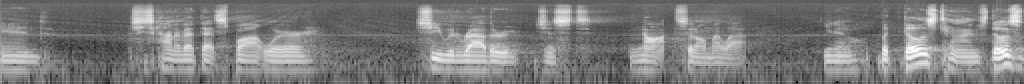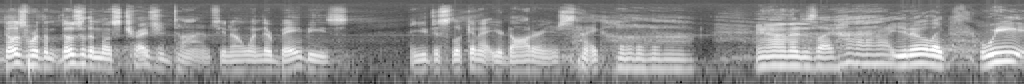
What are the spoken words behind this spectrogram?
and she's kind of at that spot where she would rather just not sit on my lap you know? But those times those those were the those are the most treasured times you know when they're babies and you're just looking at your daughter and you're just like you know and they're just like you know like we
